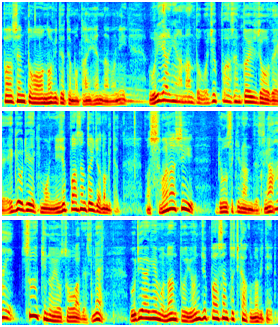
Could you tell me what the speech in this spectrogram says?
20%伸びてても大変なのに、売上がなんと50%以上で、営業利益も20%以上伸びてる。まあ、素晴らしい業績なんですが、はい通期の予想はですね、売上もなんと40%近く伸びている。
